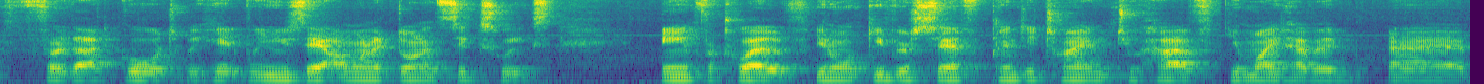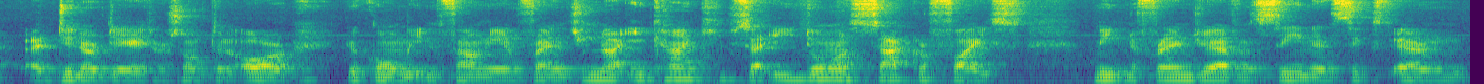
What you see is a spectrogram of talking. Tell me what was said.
for that goal to be hit when you say i want it done in six weeks aim for 12 you know give yourself plenty of time to have you might have a, uh, a dinner date or something or you're going meeting family and friends you're not you can't keep you don't want to sacrifice meeting a friend you haven't seen in six um,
